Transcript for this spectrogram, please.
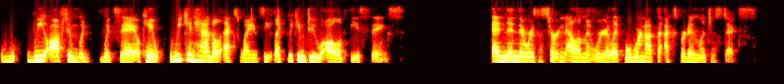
w- we often would would say, okay, we can handle X, Y, and Z, like we can do all of these things. And then there was a certain element where you're like, well, we're not the expert in logistics.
